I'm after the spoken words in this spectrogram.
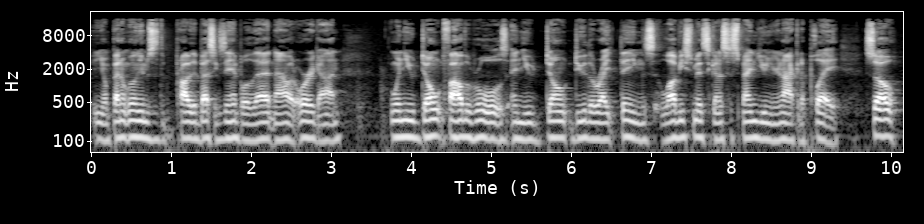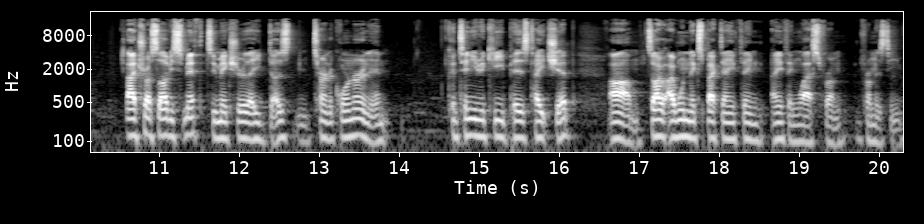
you know, Bennett Williams is the, probably the best example of that now at Oregon. When you don't follow the rules and you don't do the right things, Lovie Smith's going to suspend you and you're not going to play. So, I trust Lovie Smith to make sure that he does turn a corner and, and continue to keep his tight ship. Um, so I, I wouldn't expect anything anything less from from his team.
